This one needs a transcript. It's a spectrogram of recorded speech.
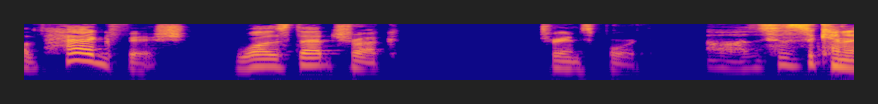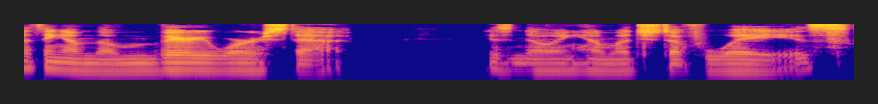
of hagfish was that truck transporting? Oh, this is the kind of thing I'm the very worst at, is knowing how much stuff weighs.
